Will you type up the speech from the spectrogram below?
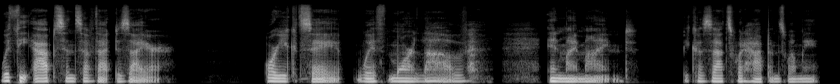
with the absence of that desire. Or you could say, with more love in my mind, because that's what happens when we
